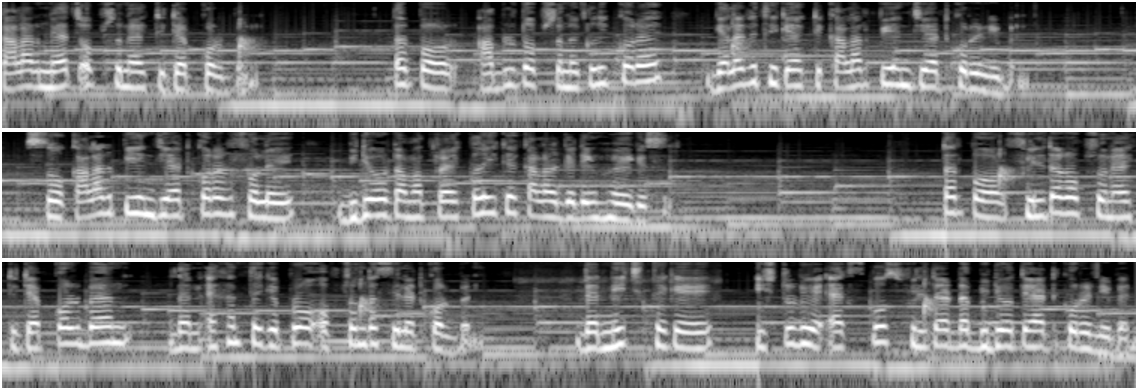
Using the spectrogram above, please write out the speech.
কালার ম্যাচ অপশনে একটি ট্যাপ করবেন। তারপর আপলোড অপশনে ক্লিক করে গ্যালারি থেকে একটি কালার পিএনজি অ্যাড করে নেবেন। সো কালার পিএনজি অ্যাড করার ফলে ভিডিওটা মাত্র এক ক্লিকে কালার গেটিং হয়ে গেছে। তারপর ফিল্টার অপশনে একটি ট্যাপ করবেন দেন এখান থেকে প্রো অপশনটা সিলেক্ট করবেন। দেন নিচ থেকে স্টুডিও এক্সপোজ ফিল্টারটা ভিডিওতে অ্যাড করে নেবেন।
